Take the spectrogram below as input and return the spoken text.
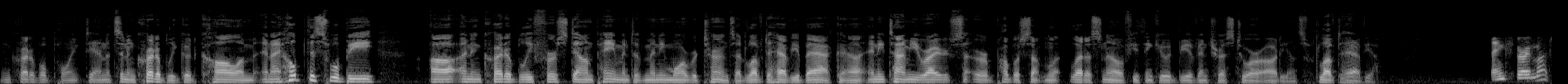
Incredible point, Dan. It's an incredibly good column, and I hope this will be uh, an incredibly first down payment of many more returns. I'd love to have you back. Uh, anytime you write or publish something, let, let, us know if you think it would be of interest to our audience. Would love to have you. Thanks very much.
